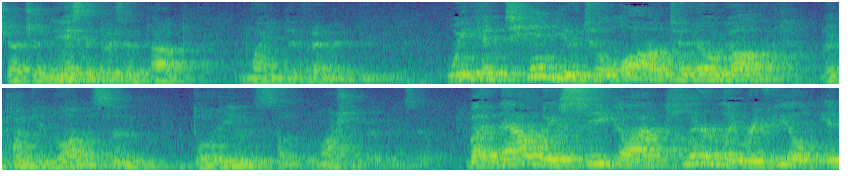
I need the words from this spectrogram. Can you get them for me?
ceea ce ne este prezentat mai devreme în Biblie. We continue to long to know God, Noi continuăm să dorim să-L cunoaștem pe Dumnezeu. but now we see God clearly revealed in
